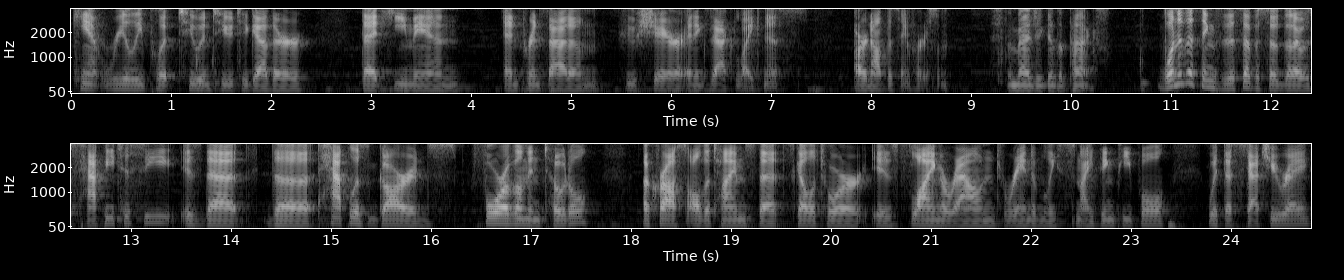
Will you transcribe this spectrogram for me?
can't really put two and two together that He Man and Prince Adam, who share an exact likeness, are not the same person. It's the magic of the pecs. One of the things this episode that I was happy to see is that the hapless guards, four of them in total, across all the times that Skeletor is flying around randomly sniping people with the statue ray,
